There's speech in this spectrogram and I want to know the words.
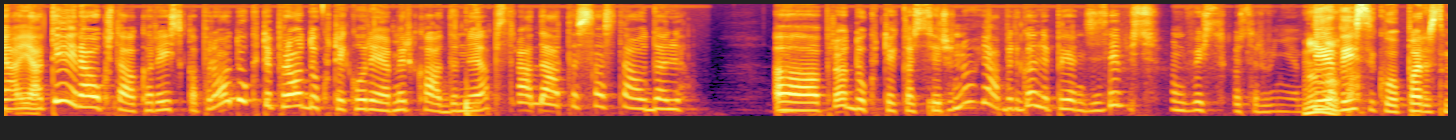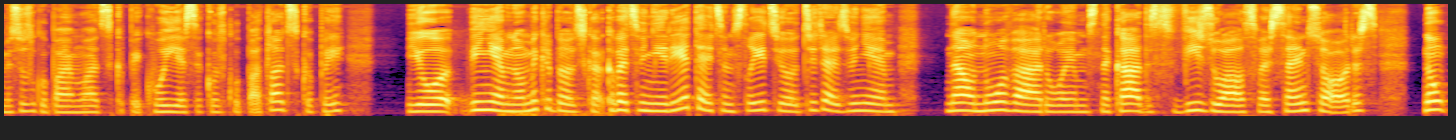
jā, jā, tie ir augstāka riska produkti, produkti, kuriem ir kāda neapstrādāta sastāvdaļa. Uh, produkti, kas ir, nu, jā, bet gaļa, piens, zivis un viss, kas ar viņiem ir. Nu, Tie no. visi, ko parasti mēs uzklāpējam leduskapī, ko iesaka uzklāpēt leduskapī, jo viņiem no mikrobioloģiskā, kāpēc viņi ir ieteicams līdz, jo citreiz viņiem nav novērojams nekādas vizuālas vai sensoras. Nu,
